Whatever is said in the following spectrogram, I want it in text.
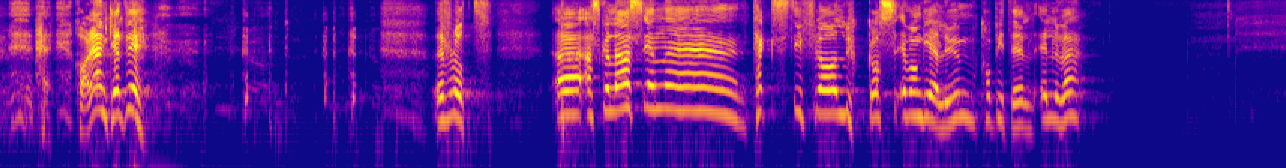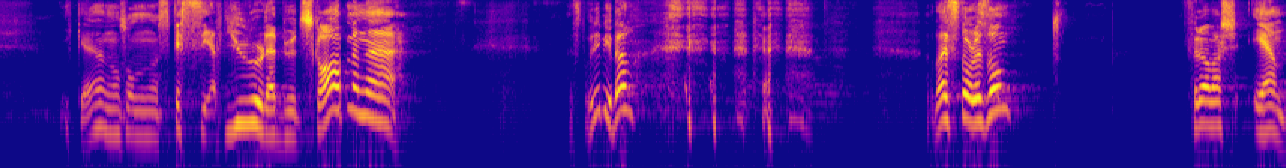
Har det enkelt, vi. Det er flott. Eh, jeg skal lese en eh, tekst fra Lukas evangelium, kapittel 11. Ikke noe sånn spesielt julebudskap, men eh, det står i Bibelen. Der står det sånn fra vers 1.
